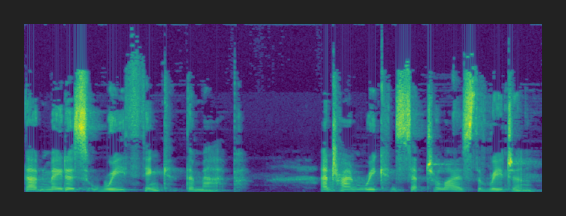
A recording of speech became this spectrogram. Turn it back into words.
that made us rethink the map? And try and reconceptualize the region.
